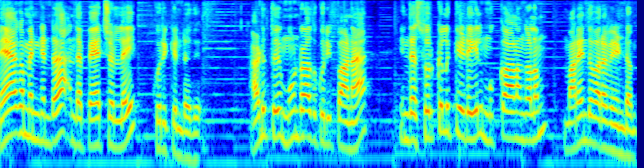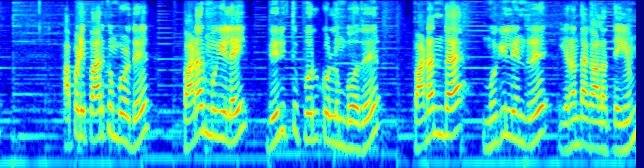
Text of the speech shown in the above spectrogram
மேகம் என்கின்ற அந்த பெயர்ச்சொல்லை குறிக்கின்றது. அடுத்து மூன்றாவது குறிப்பான இந்த சொற்களுக்கு இடையில் முக்காலங்களும் மறைந்து வர வேண்டும். அப்படி பார்க்கும்பொழுது படர்முகிலை விரித்து பொருள் கொள்ளும்போது படர்ந்த முகில் என்று இறந்த காலத்தையும்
